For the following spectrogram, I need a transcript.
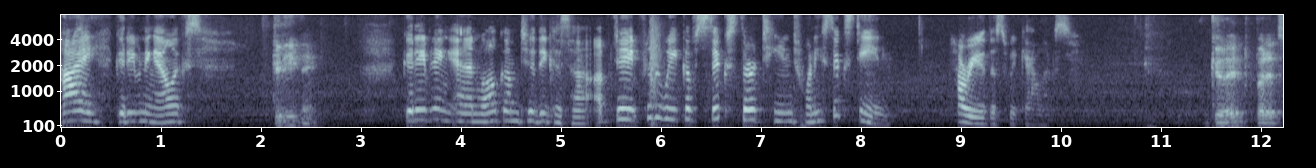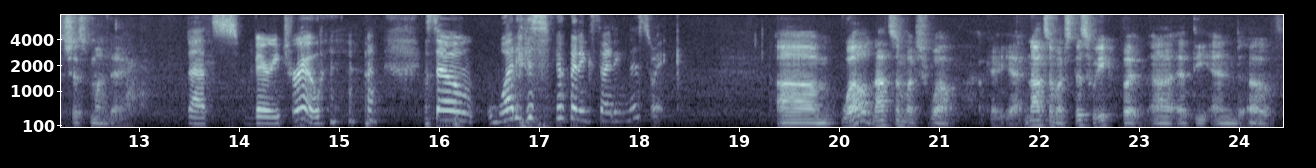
Hi, good evening, Alex. Good evening. Good evening, and welcome to the CASA update for the week of 6 13 2016. How are you this week, Alex? Good, but it's just Monday. That's very true. so, what is new and exciting this week? Um, well, not so much. Well, okay, yeah, not so much this week, but uh, at the end of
